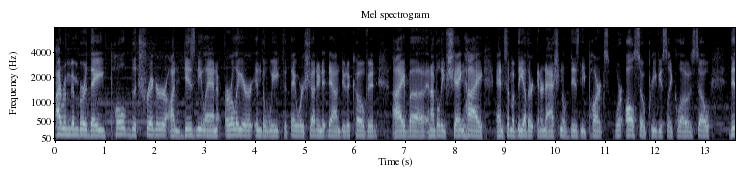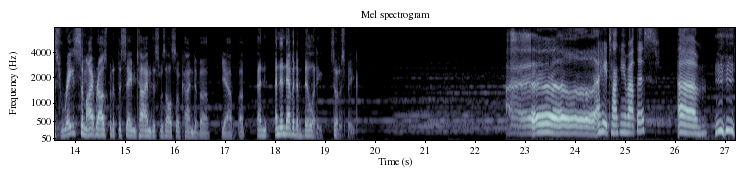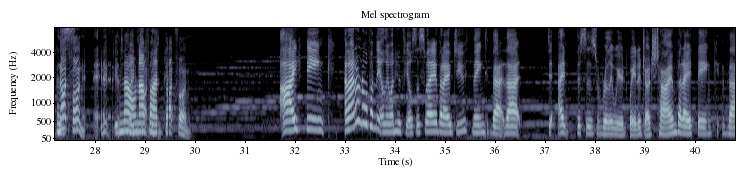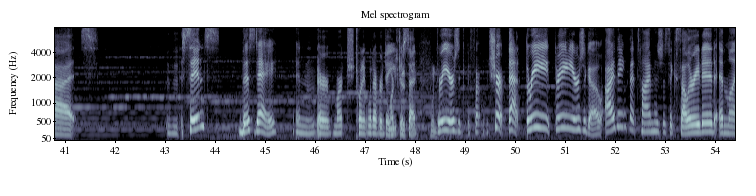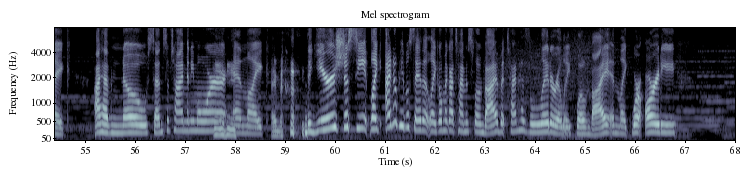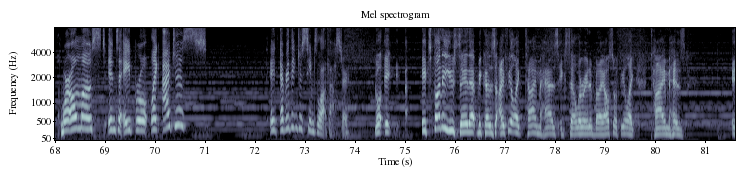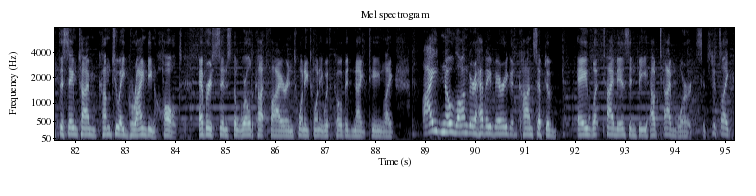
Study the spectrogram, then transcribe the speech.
I remember they pulled the trigger on Disneyland earlier in the week that they were shutting it down due to COVID. I uh, and I believe Shanghai and some of the other international Disney parks were also previously closed. So this raised some eyebrows, but at the same time, this was also kind of a yeah a, an an inevitability, so to speak. Uh, I hate talking about this. Um, not fun. It, it's, no, it's not, fun. not fun. I think, and I don't know if I'm the only one who feels this way, but I do think that that I this is a really weird way to judge time, but I think that th- since this day in or March 20 whatever day March you just 15th, said 20. three years ago sure that three three years ago i think that time has just accelerated and like i have no sense of time anymore Mhm. and like the years just seem like i know people say that like oh my god time has flown by but time has literally flown by and like we're already we're almost into april like i just it everything just seems a lot faster Well, it it's funny you say that because I feel like time has accelerated, but I also feel like time has at the same time come to a grinding halt ever since the world caught fire in 2020 with COVID-19. Like I no longer have a very good concept of a what time is and b how time works. It's just like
